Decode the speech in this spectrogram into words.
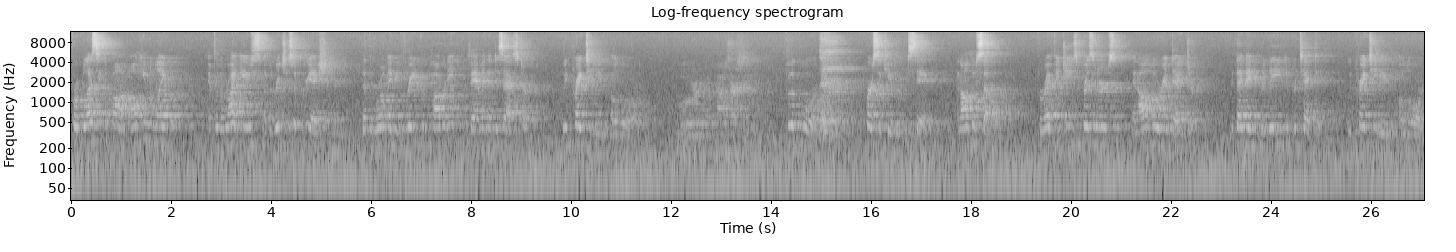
For a blessing upon all human labor, and for the right use of the riches of creation, that the world may be freed from poverty, famine, and disaster, we pray to you, O Lord. Lord, have mercy. For the poor, persecuted, the sick, and all who suffer, for refugees, prisoners, and all who are in danger, that they may be relieved and protected, we pray to you, O Lord.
